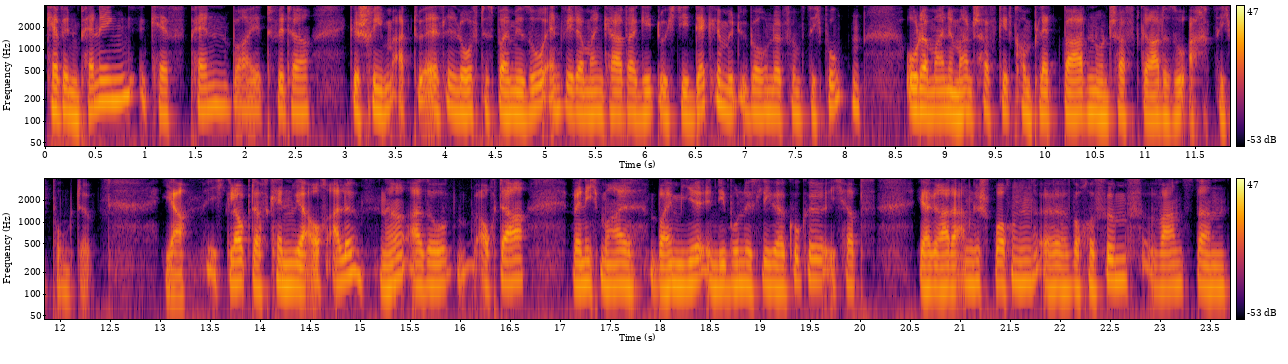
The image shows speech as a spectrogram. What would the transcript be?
Kevin Penning, Kev Penn bei Twitter geschrieben, aktuell läuft es bei mir so, entweder mein Kader geht durch die Decke mit über 150 Punkten oder meine Mannschaft geht komplett baden und schafft gerade so 80 Punkte. Ja, ich glaube, das kennen wir auch alle. Ne? Also auch da, wenn ich mal bei mir in die Bundesliga gucke, ich habe es ja gerade angesprochen, äh, Woche 5 waren es dann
